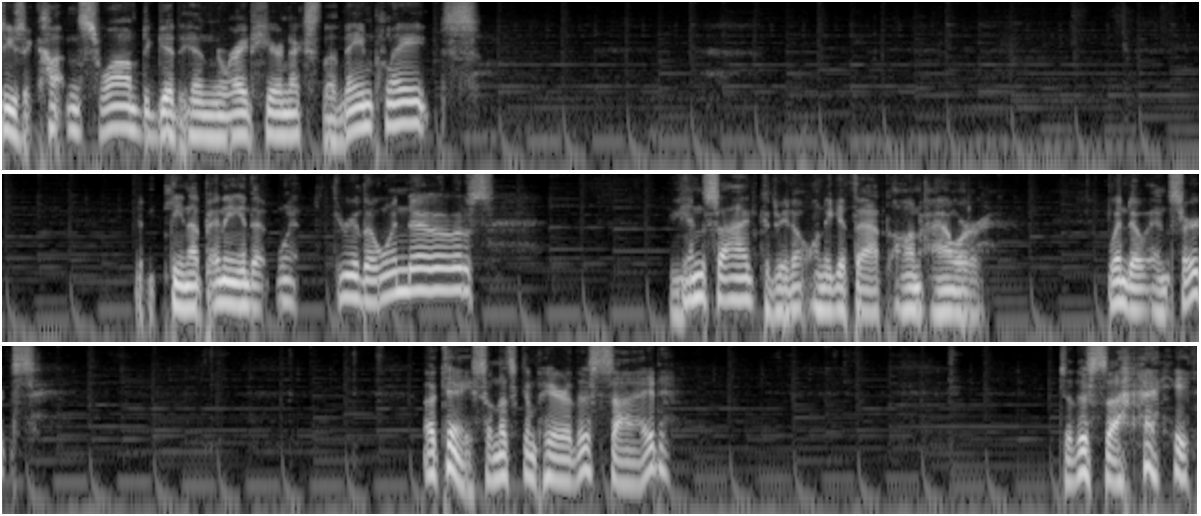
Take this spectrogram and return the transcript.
use a cotton swab to get in right here next to the nameplates. Clean up any that went through the windows, the inside, because we don't want to get that on our window inserts. Okay, so let's compare this side to this side.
